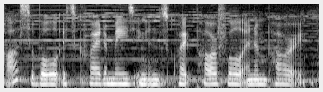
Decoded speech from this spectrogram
possible, it's quite amazing and it's quite powerful and empowering.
